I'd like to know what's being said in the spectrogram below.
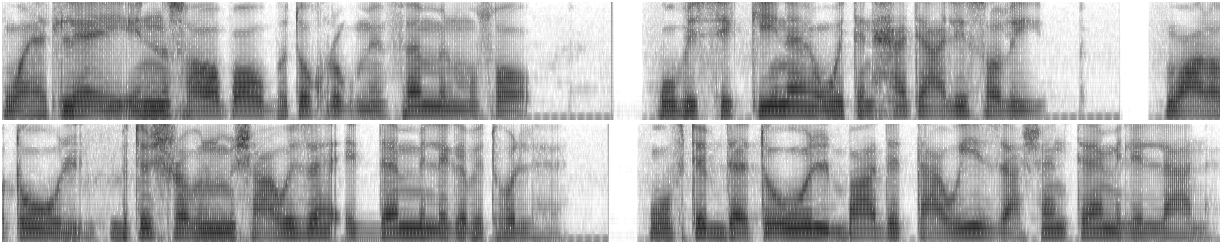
وهتلاقي إن صوابعه بتخرج من فم المصاب وبالسكينة وتنحتي عليه صليب وعلى طول بتشرب المشعوذة الدم اللي جابته لها وبتبدأ تقول بعض التعويذ عشان تعمل اللعنة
